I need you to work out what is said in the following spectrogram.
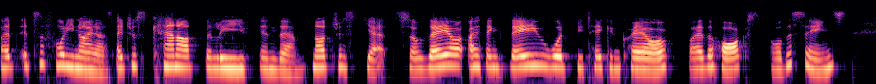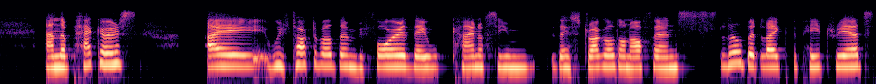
but it's the 49ers. I just cannot believe in them, not just yet. So they are, I think they would be taken care of by the Hawks or the Saints. And the Packers, I we've talked about them before. They kind of seem they struggled on offense a little bit like the Patriots.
